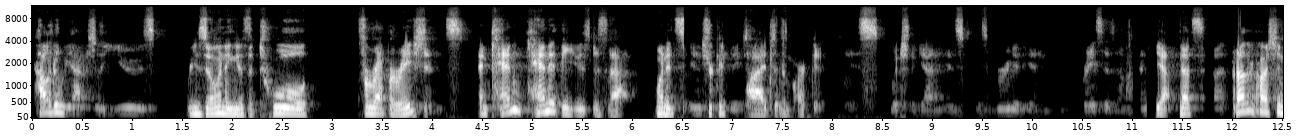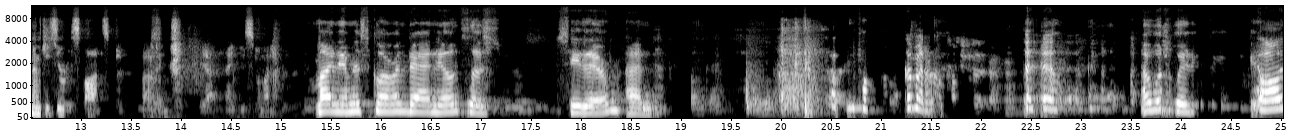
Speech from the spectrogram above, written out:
how do we actually use rezoning as a tool for reparations? And can can it be used as that when it's intricately tied to the marketplace, which again is, is rooted in racism? And yeah, that's another question and just a response. But uh, yeah, thank you so much for that. My name is Corin Daniels, as you see there, and Come on. I was waiting. For you. Oh,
